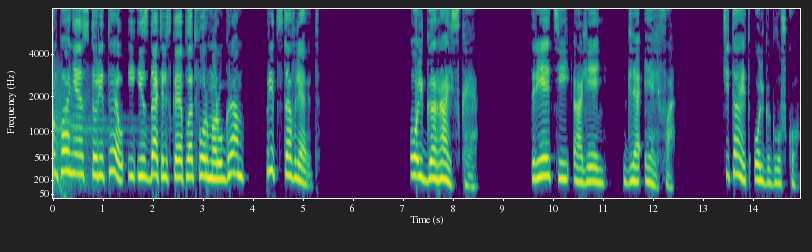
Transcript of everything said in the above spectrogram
Компания Storytel и издательская платформа Руграм представляют. Ольга Райская. Третий олень для эльфа. Читает Ольга Глушко.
